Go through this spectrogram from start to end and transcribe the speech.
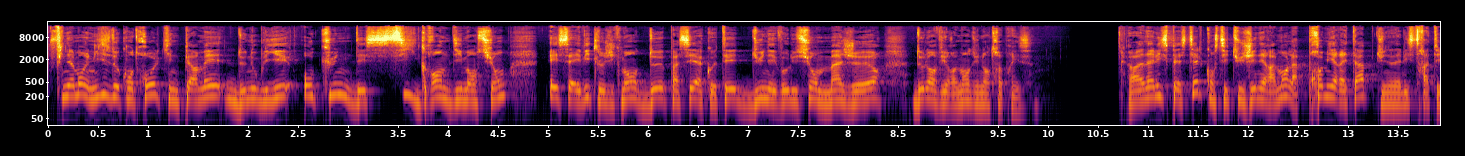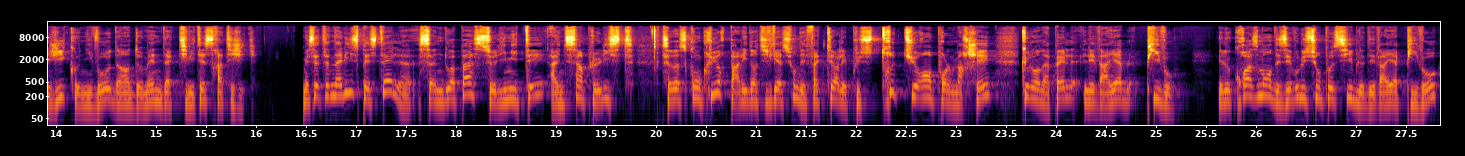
finalement une liste de contrôle qui ne permet de n'oublier aucune des six grandes dimensions et ça évite logiquement de passer à côté d'une évolution majeure de l'environnement d'une entreprise. Alors l'analyse Pestel constitue généralement la première étape d'une analyse stratégique au niveau d'un domaine d'activité stratégique. Mais cette analyse Pestel, ça ne doit pas se limiter à une simple liste. Ça doit se conclure par l'identification des facteurs les plus structurants pour le marché, que l'on appelle les variables pivots. Et le croisement des évolutions possibles des variables pivots,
